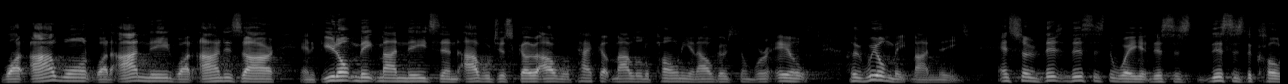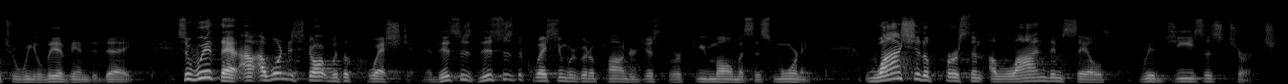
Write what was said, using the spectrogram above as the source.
what I want, what I need, what I desire. And if you don't meet my needs, then I will just go, I will pack up my little pony and I'll go somewhere else who will meet my needs. And so this, this is the way, it, this, is, this is the culture we live in today. So, with that, I, I wanted to start with a question. And this is, this is the question we're going to ponder just for a few moments this morning. Why should a person align themselves with Jesus Church?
